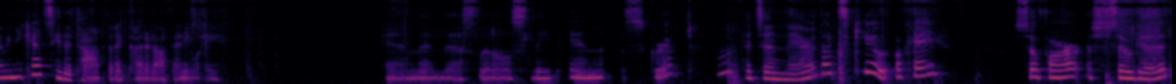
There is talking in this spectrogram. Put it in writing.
I mean, you can't see the top that I cut it off anyway. And then this little sleep in script fits in there. That's cute. Okay. So far, so good.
